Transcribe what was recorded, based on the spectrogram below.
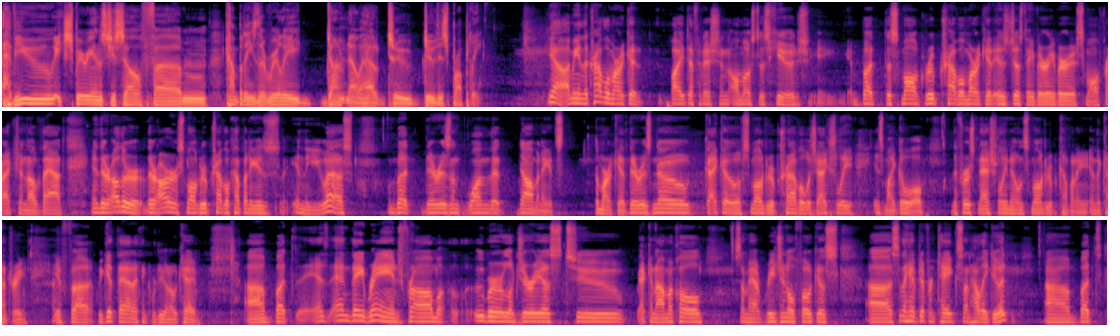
have you experienced yourself um, companies that really don't know how to do this properly? Yeah, I mean, the travel market, by definition, almost is huge, but the small group travel market is just a very, very small fraction of that. And there are other, there are small group travel companies in the U.S. but there isn't one that dominates the market. There is no Geico of small group travel, which actually is my goal. The first nationally known small group company in the country. If uh, we get that, I think we're doing okay. Uh, but as, and they range from uber luxurious to economical. Some have regional focus. Uh, so they have different takes on how they do it. Uh, but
